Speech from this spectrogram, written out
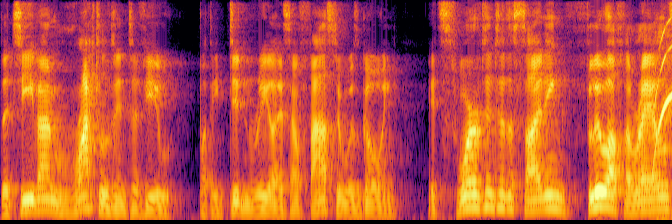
The tea-van rattled into view, but they didn't realize how fast it was going. It swerved into the siding, flew off the rails,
